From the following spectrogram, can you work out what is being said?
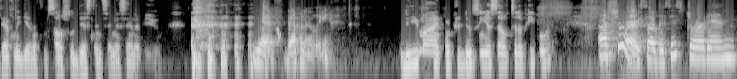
definitely giving some social distance in this interview. Yes, definitely. Do you mind introducing yourself to the people? Uh, sure. So this is Jordan.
